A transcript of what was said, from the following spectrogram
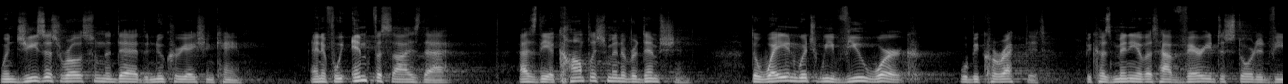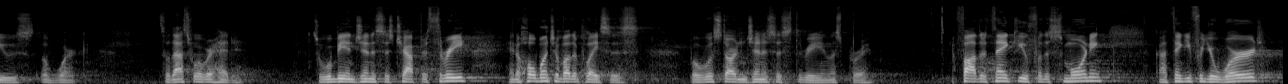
when Jesus rose from the dead, the new creation came. And if we emphasize that as the accomplishment of redemption, the way in which we view work will be corrected because many of us have very distorted views of work. So that's where we're headed. So we'll be in Genesis chapter 3 and a whole bunch of other places. But we'll start in Genesis 3 and let's pray. Father, thank you for this morning. God, thank you for your word.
